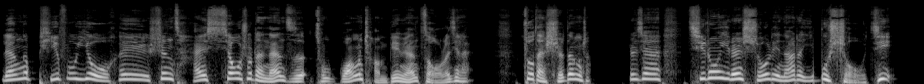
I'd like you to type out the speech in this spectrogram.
两个皮肤黝黑、身材消瘦的男子从广场边缘走了进来，坐在石凳上。只见其中一人手里拿着一部手机，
